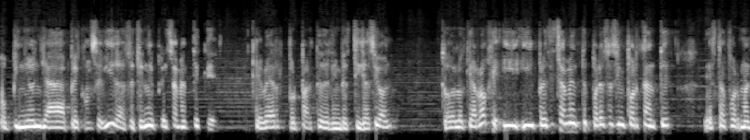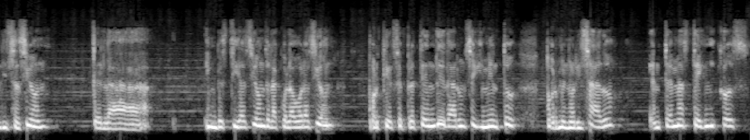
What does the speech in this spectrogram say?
opinión ya preconcebida, se tiene precisamente que, que ver por parte de la investigación todo lo que arroje. Y, y precisamente por eso es importante esta formalización de la investigación, de la colaboración, porque se pretende dar un seguimiento pormenorizado en temas técnicos,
